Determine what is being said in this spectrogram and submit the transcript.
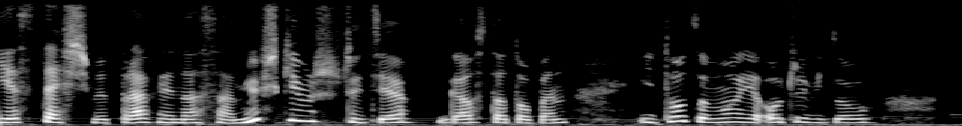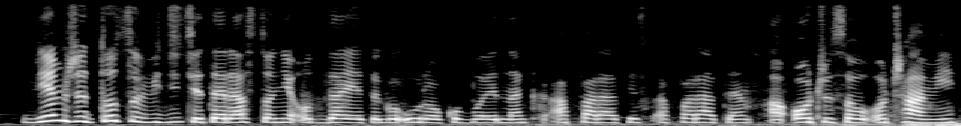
Jesteśmy prawie na samiuśkim szczycie Gaustatopen i to, co moje oczy widzą, wiem, że to, co widzicie teraz, to nie oddaje tego uroku, bo jednak aparat jest aparatem, a oczy są oczami,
